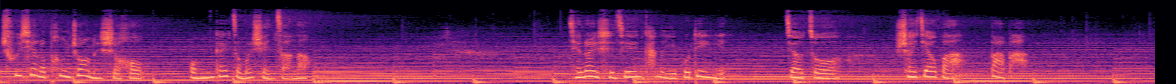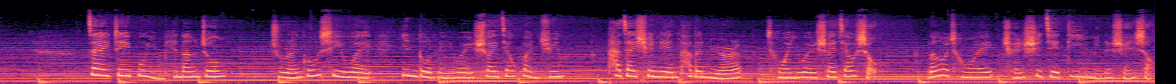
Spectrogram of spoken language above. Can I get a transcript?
出现了碰撞的时候，我们应该怎么选择呢？前段时间看了一部电影，叫做《摔跤吧，爸爸》。在这一部影片当中，主人公是一位印度的一位摔跤冠军，他在训练他的女儿成为一位摔跤手，能够成为全世界第一名的选手。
